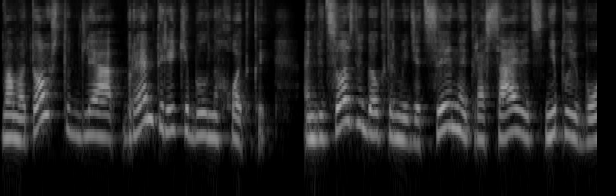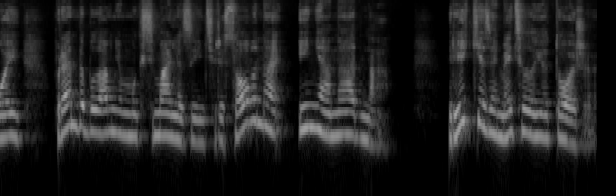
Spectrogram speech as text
вам о том, что для бренда Рики был находкой? Амбициозный доктор медицины, красавец, не плейбой. Бренда была в нем максимально заинтересована, и не она одна. Рики заметила ее тоже.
